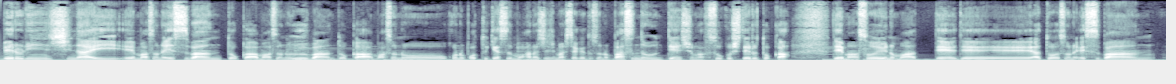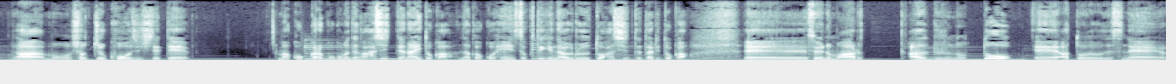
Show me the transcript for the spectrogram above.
ベルリン市内、えー、まあ、その S バーンとか、まあ、そのウーバーンとか、まあ、そのこのポッドキャストでもお話ししましたけどそのバスの運転手が不足してるとかで、まあ、そういうのもあってであとはその S バーンがもうしょっちゅう工事してて。まあ、ここからここまでが走ってないとか、なんかこう変則的なルートを走ってたりとか、えー、そういうのもあるあるのと、えー、あとですね、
